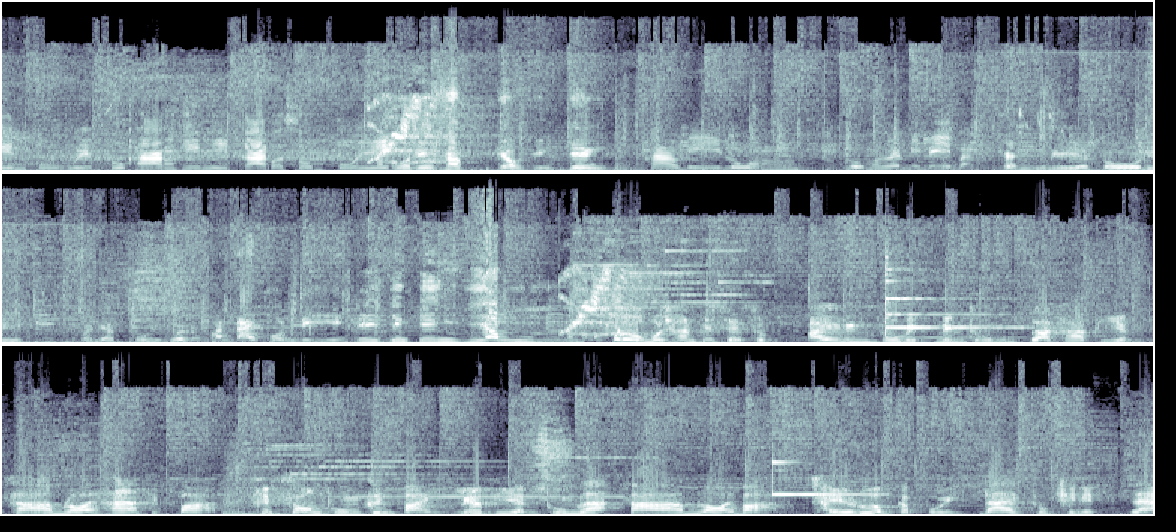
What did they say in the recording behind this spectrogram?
รินฟูวิตทุกครั้งที่มีการผสมปุ๋ยตัวนี้ครับเจ๋วจริงข้าวดีรวงรวงมันไม่มีรีบอะๆแข็งดีอะโตดี ประหยัดปุ๋ยด้วยครับ มันได้ผลดี ดีจริง ๆ เยี่ยม โปรโมชั่นพิเศษสุดไอรินฟูวิก1ถุง ราคาเพียง 350 บาท 12 ถุงขึ้นไปเหลือเพียงถุงละ 300 บาท ใช้ร่วมกับปุ๋ยได้ทุกชนิด และ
